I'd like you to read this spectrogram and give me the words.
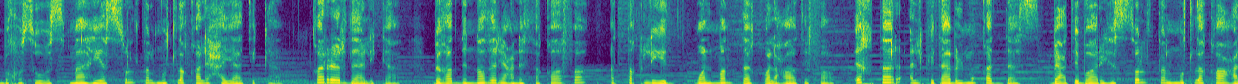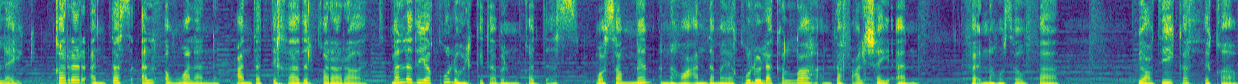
بخصوص ما هي السلطة المطلقة لحياتك. قرر ذلك بغض النظر عن الثقافة التقليد والمنطق والعاطفة. اختر الكتاب المقدس باعتباره السلطة المطلقة عليك. قرر أن تسأل اولا عند اتخاذ القرارات. ما الذي يقوله الكتاب المقدس؟ وصمم أنه عندما يقول لك الله أن تفعل شيئا فإنه سوف يعطيك الثقة.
